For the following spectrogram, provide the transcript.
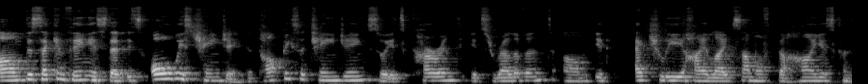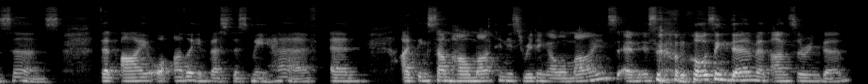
Um, the second thing is that it's always changing. The topics are changing, so it's current, it's relevant. Um, it actually highlight some of the highest concerns that I or other investors may have. And I think somehow Martin is reading our minds and is posing them and answering them.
